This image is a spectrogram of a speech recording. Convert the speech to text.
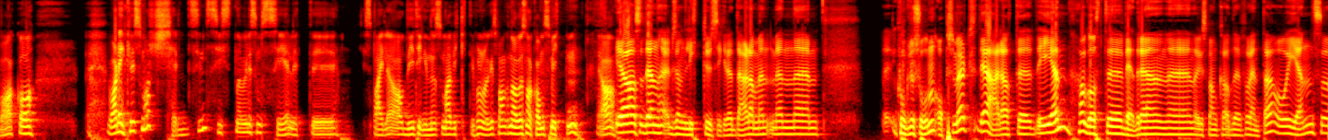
bak. og Hva er det egentlig som har skjedd siden sist, når vi liksom ser litt i speilet av de tingene som er viktige for Norges Bank. Nå har vi snakka om smitten. Ja, ja altså den er liksom litt usikkerhet der, da. Men, men uh, Konklusjonen oppsummert det er at eh, det igjen har gått eh, bedre enn eh, Norges Bank hadde forventa. Og igjen så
